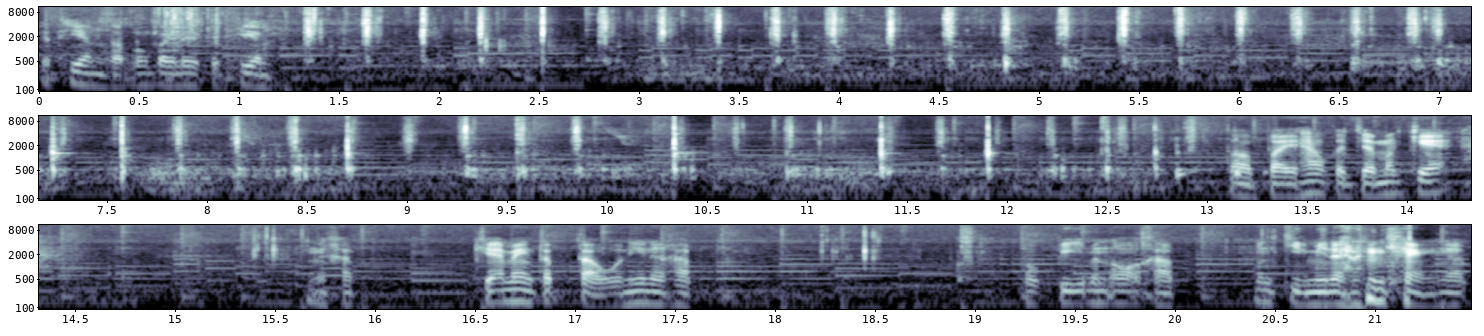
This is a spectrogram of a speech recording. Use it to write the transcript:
กระเทียมครับลงไปเลยกระเทียม ต่อไปเฮาก็จะมาแกะนะครับ แกะแมงตับเต่าอันนี้นะครับเอาปีมันออกครับ มันกินไม่ได้มันแข็งครับ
